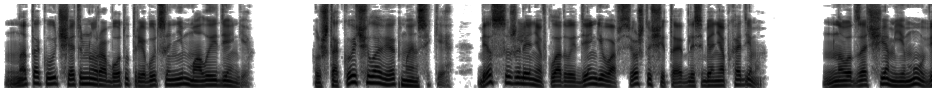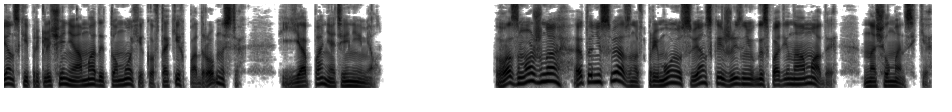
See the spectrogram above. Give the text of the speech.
на такую тщательную работу требуются немалые деньги. Уж такой человек Мэнсики без сожаления вкладывает деньги во все, что считает для себя необходимым. Но вот зачем ему венские приключения Амады Томохико в таких подробностях — я понятия не имел. «Возможно, это не связано впрямую с венской жизнью господина Амады», — начал Мэнсики.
